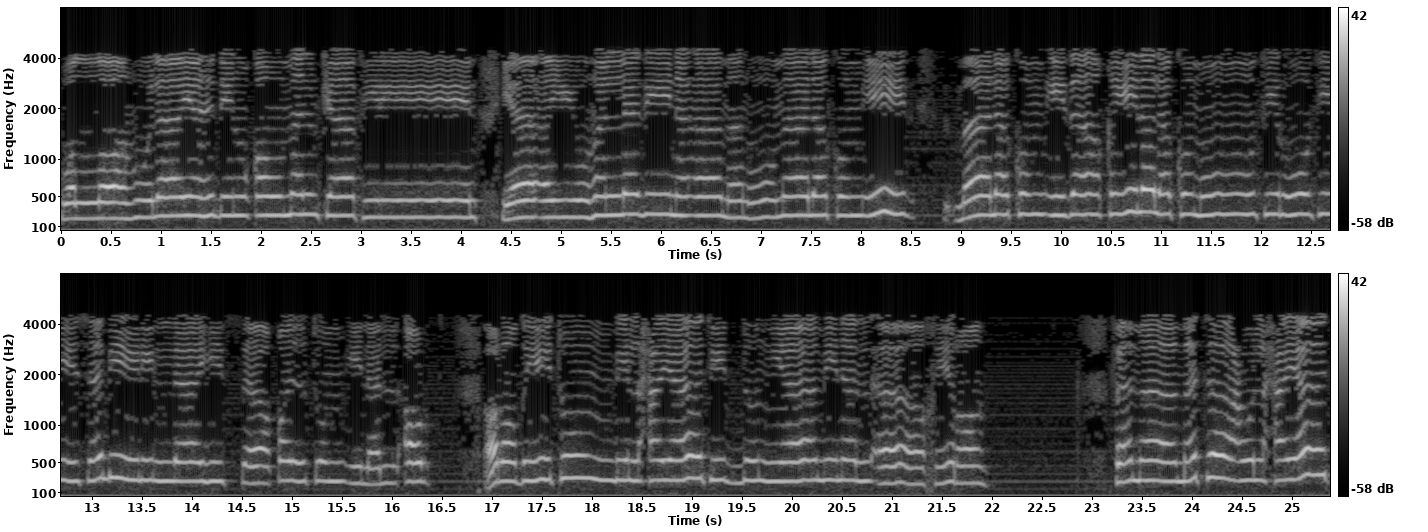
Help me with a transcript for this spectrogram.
والله لا يهدي القوم الكافرين. يا أيها الذين الذين آمنوا ما لكم إذ ما لكم إذا قيل لكم انفروا في سبيل الله استاقلتم إلى الأرض أرضيتم بالحياة الدنيا من الآخرة فما متاع الحياة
